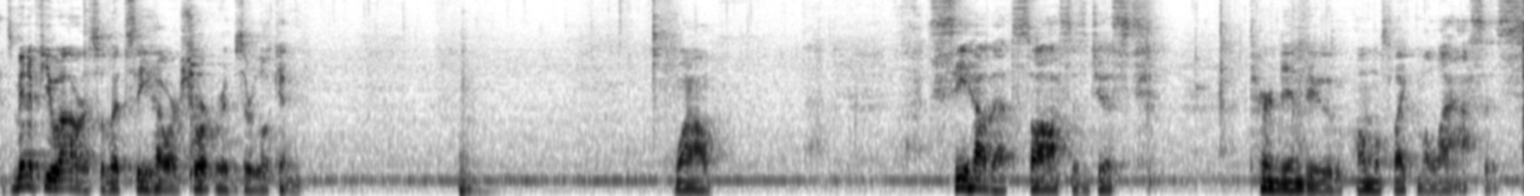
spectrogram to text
it's been a few hours, so let's see how our short ribs are looking. Wow. See how that sauce is just turned into almost like molasses.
